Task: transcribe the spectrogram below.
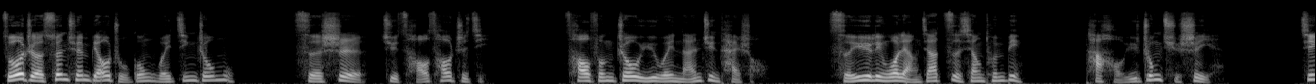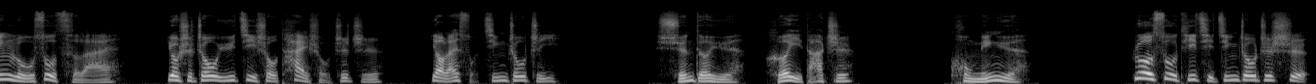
左者孙权表主公为荆州牧，此事据曹操之计。操封周瑜为南郡太守，此欲令我两家自相吞并，他好于中取势也。今鲁肃此来，又是周瑜既受太守之职，要来索荆州之意。’”玄德曰：“何以答之？”孔明曰：“若素提起荆州之事，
